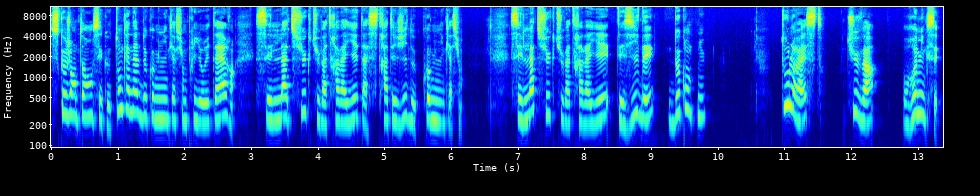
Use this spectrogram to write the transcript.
ce que j'entends, c'est que ton canal de communication prioritaire, c'est là-dessus que tu vas travailler ta stratégie de communication. C'est là-dessus que tu vas travailler tes idées de contenu. Tout le reste, tu vas remixer,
